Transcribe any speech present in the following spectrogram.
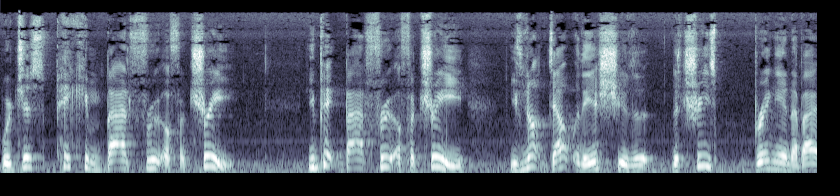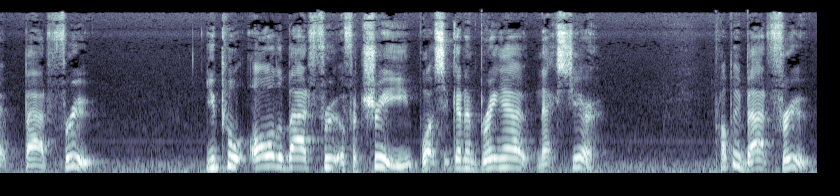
we're just picking bad fruit off a tree. You pick bad fruit off a tree, You've not dealt with the issue that the tree's bringing about bad fruit. You pull all the bad fruit off a tree, what's it going to bring out next year? Probably bad fruit.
